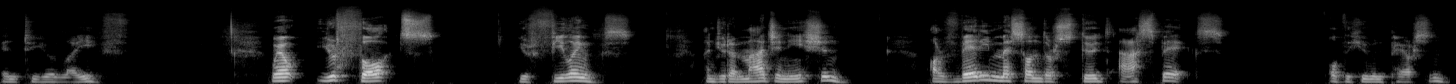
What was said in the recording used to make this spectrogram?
into your life? Well, your thoughts, your feelings, and your imagination are very misunderstood aspects of the human person.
